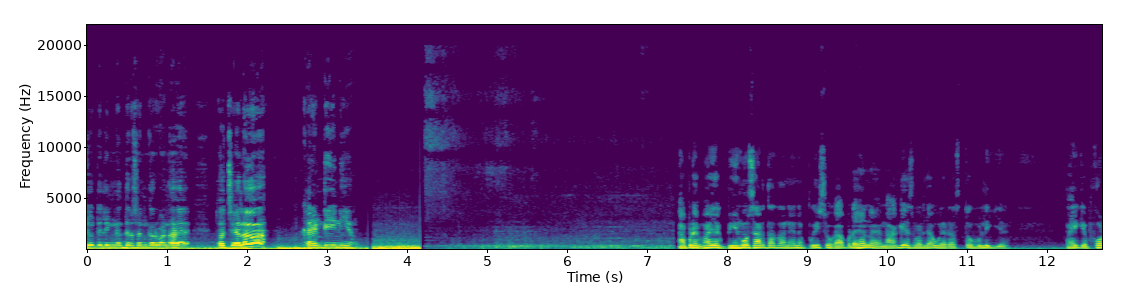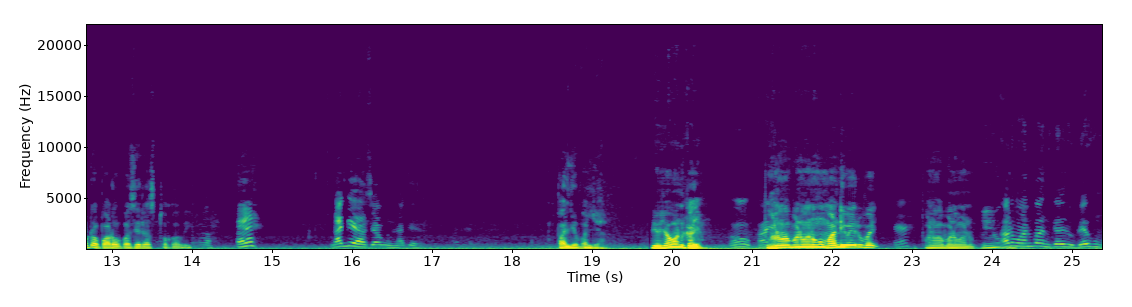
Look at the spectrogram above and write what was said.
જ્યોતિર્લિંગના દર્શન કરવાના છે. તો ચલો કન્ટિન્યુ આપણે ભાઈ એક ભીહું સારતા હતા ને એને પૂછ્યું કે આપણે હે ને નાગેશ્વર જવું એ રસ્તો ભૂલી ગયા. ભાઈ કે ફોટો પાડો પછી રસ્તો કવી હે. નાગે જાવું નાગે પાલ્યો પાલ્યો. જવો ને કાયમ. હો ભણવા ભણવાનું હું માંડી વાયરું ભાઈ? હે? ભણવા ભણવાનું હનુમાન બંધ કર્યું ભેગું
